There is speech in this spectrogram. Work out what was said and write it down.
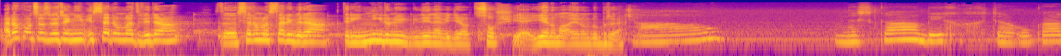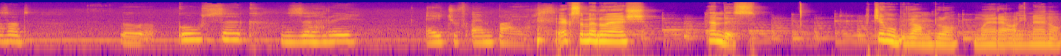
A dokonce zveřejním i 7 let videa, 7 let starý videa, který nikdo nikdy neviděl, což je jenom a jenom dobře. Čau. Dneska bych chtěl ukázat uh, kousek ze hry Age of Empires. Jak se jmenuješ? Hendis. K čemu by vám bylo moje reálné jméno?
